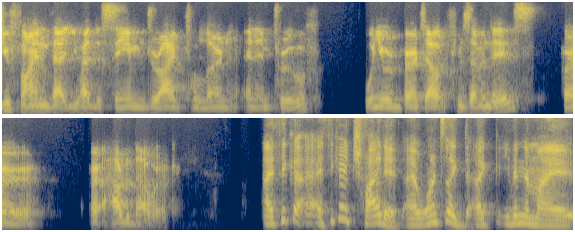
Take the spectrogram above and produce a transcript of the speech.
you find that you had the same drive to learn and improve when you were burnt out from seven days? Or or how did that work I think I think I tried it. I wanted to like like even in my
